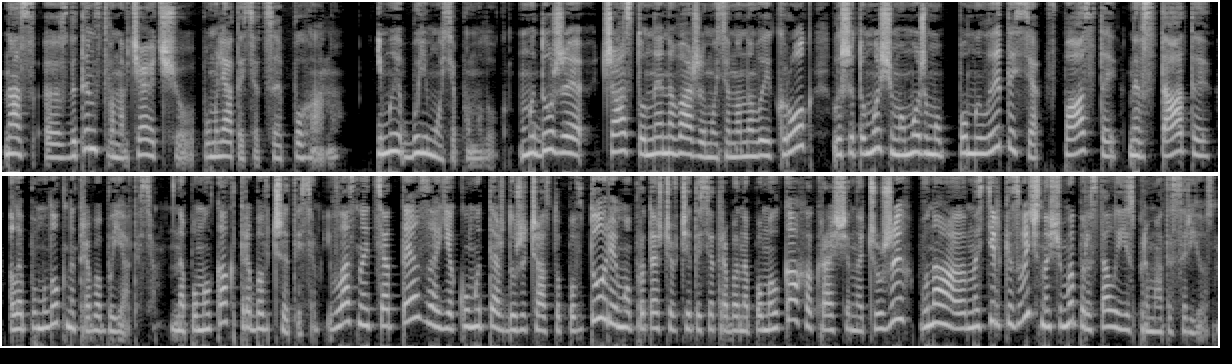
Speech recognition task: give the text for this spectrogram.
Нас е, з дитинства навчають, що помилятися це погано. І ми боїмося помилок. Ми дуже часто не наважуємося на новий крок лише тому, що ми можемо помилитися, впасти, не встати. Але помилок не треба боятися. На помилках треба вчитися. І власне ця теза, яку ми теж дуже часто повторюємо, про те, що вчитися треба на помилках, а краще на чужих, вона настільки звична, що ми перестали її сприймати серйозно.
